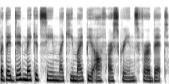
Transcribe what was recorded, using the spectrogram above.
but they did make it seem like he might be off our screens for a bit.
